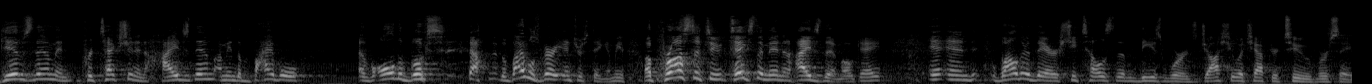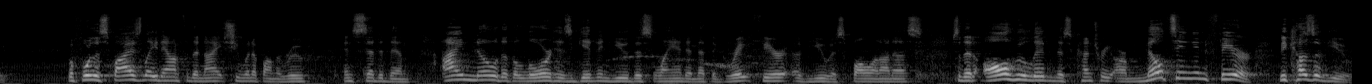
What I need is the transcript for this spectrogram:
gives them and protection and hides them. I mean, the Bible, of all the books, the Bible's very interesting. I mean, a prostitute takes them in and hides them, okay? And, and while they're there, she tells them these words Joshua chapter 2, verse 8. Before the spies lay down for the night, she went up on the roof and said to them, I know that the Lord has given you this land and that the great fear of you has fallen on us, so that all who live in this country are melting in fear because of you.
